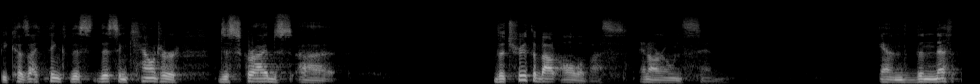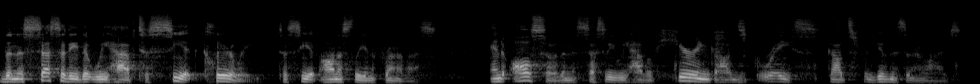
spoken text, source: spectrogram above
because I think this, this encounter describes uh, the truth about all of us and our own sin, and the, ne- the necessity that we have to see it clearly, to see it honestly in front of us, and also the necessity we have of hearing God's grace, God's forgiveness in our lives.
